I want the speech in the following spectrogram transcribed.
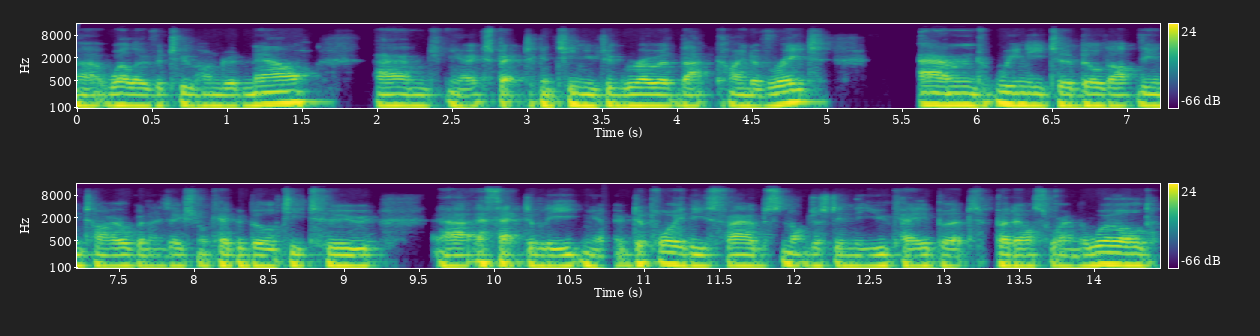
uh, well over 200 now, and you know expect to continue to grow at that kind of rate and we need to build up the entire organizational capability to uh, effectively you know, deploy these fabs not just in the UK but but elsewhere in the world,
